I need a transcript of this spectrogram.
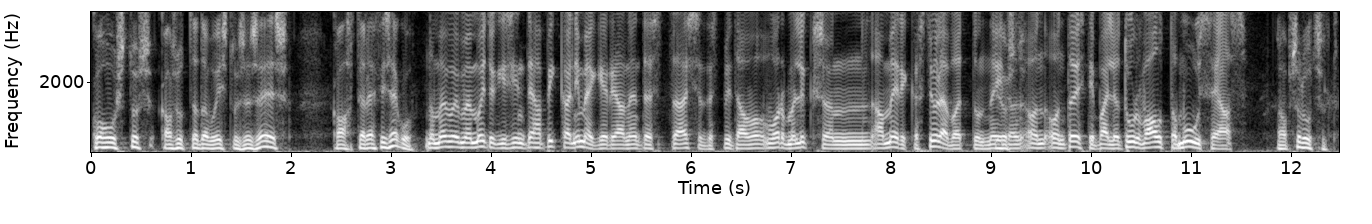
kohustus kasutada võistluse sees kahte rehvi segu. no me võime muidugi siin teha pika nimekirja nendest asjadest, mida vormel üks on Ameerikast üle võtnud, neid Just. on, on, on tõesti palju, turvaauto muuseas. absoluutselt.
